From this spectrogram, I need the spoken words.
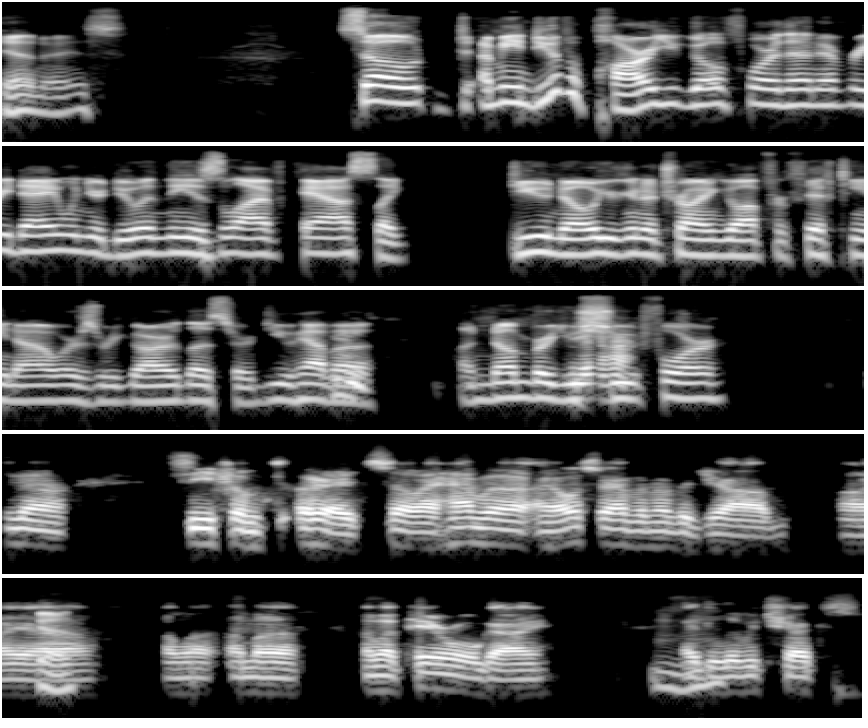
yeah nice so I mean do you have a par you go for then every day when you're doing these live casts like do you know you're going to try and go out for 15 hours regardless or do you have a, a number you Yeah. shoot for No. See from all right, so I have a I also have another job. I uh I'm a I'm a I'm a payroll guy. I Mhm. deliver checks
